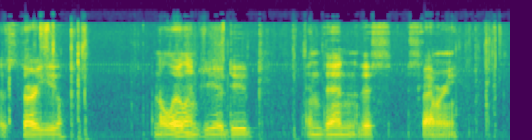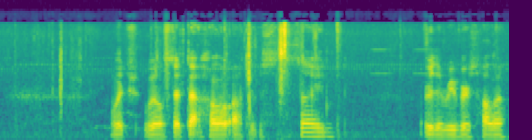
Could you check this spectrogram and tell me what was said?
a Staryu, an Alolan Geodude, and then this Skymarie. Which will set that hollow off to the side, or the reverse hollow.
